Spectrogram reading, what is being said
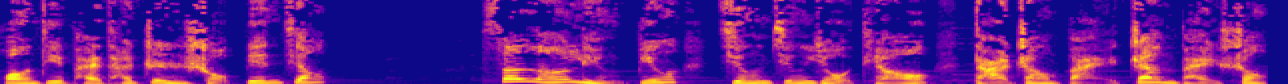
皇帝派他镇守边疆。三郎领兵井井有条，打仗百战百胜。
